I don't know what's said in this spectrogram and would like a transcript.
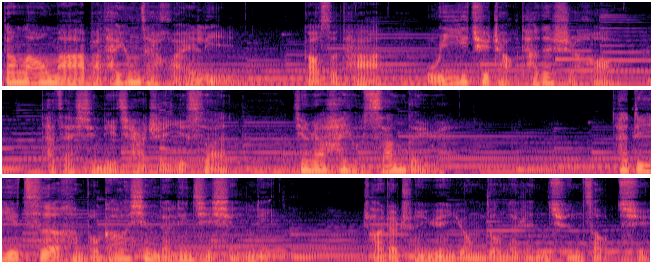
当老马把他拥在怀里，告诉他五一去找他的时候，他在心里掐指一算，竟然还有三个月。他第一次很不高兴地拎起行李，朝着春运涌动的人群走去，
